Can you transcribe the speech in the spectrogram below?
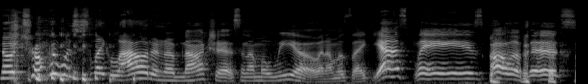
No, trumpet was like loud and obnoxious, and I'm a Leo, and I was like, yes, please, all of this.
